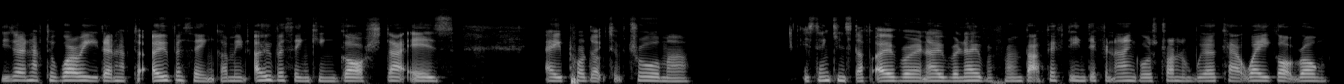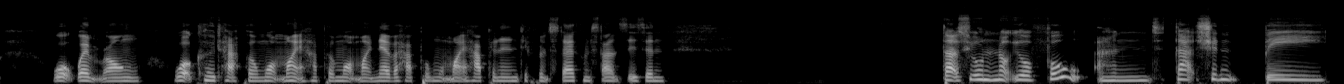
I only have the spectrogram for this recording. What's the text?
you don't have to worry, you don't have to overthink. I mean, overthinking, gosh, that is a product of trauma. Is thinking stuff over and over and over from about 15 different angles, trying to work out where you got wrong, what went wrong, what could happen, what might happen, what might never happen, what might happen in different circumstances. And that's your not your fault. And that shouldn't be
